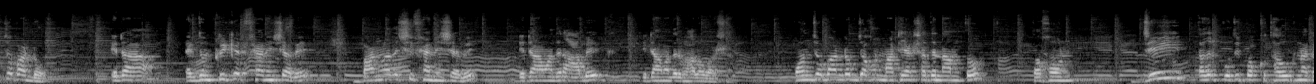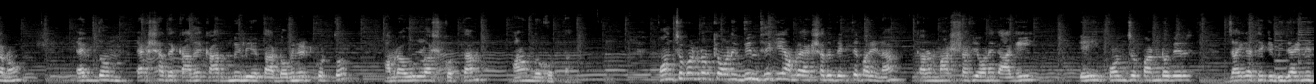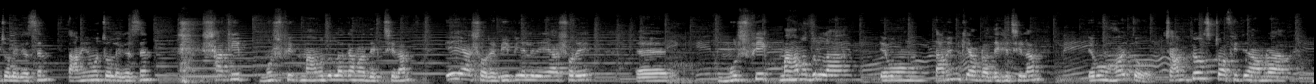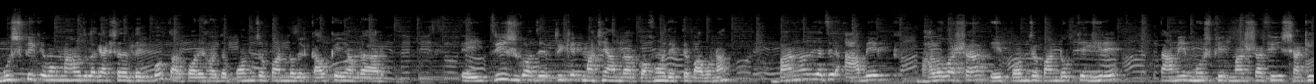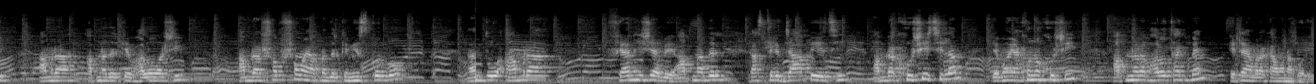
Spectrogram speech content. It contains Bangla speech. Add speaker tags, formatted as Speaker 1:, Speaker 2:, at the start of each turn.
Speaker 1: পঞ্চপাণ্ডব এটা একজন ক্রিকেট ফ্যান হিসাবে, বাংলাদেশি ফ্যান হিসাবে এটা আমাদের আবেগ, এটা আমাদের ভালোবাসা। পঞ্চপাণ্ডব যখন মাঠে একসাথে নামতো, তখন যেই তাদের প্রতিপক্ষ থাকুক না কেন, একদম একসাথে কাঁধে কাঁধ মিলিয়ে তা ডমিনেট করতো, আমরা উল্লাস করতাম, আনন্দ করতাম। পঞ্চপাণ্ডবকে অনেক দিন থেকেই আমরা একসাথে দেখতে পারি না, কারণ মাশরাফি অনেক আগেই এই পঞ্চপাণ্ডবের জায়গা থেকে বিদায় নিয়ে চলে গেছেন, তামিমও চলে গেছেন। সাকিব, মুশফিক মাহমুদুল্লাহকে আমরা দেখছিলাম। এই আসরে বিপিএলের এই আসরে মুশফিক মাহমুদুল্লাহ এবং তামিমকে আমরা দেখেছিলাম এবং হয়তো চ্যাম্পিয়ন্স ট্রফিতে আমরা মুশফিক এবং মাহমুদুল্লাহকে একসাথে দেখব। তারপরে হয়তো পঞ্চপাণ্ডবের কাউকেই আমরা আর এই ত্রিশ গজের ক্রিকেট মাঠে আমরা আর কখনো দেখতে পাবো না। বাঙালি জাতির আবেগ, ভালোবাসা এই পঞ্চ পাণ্ডবকে ঘিরে তামিম, মুশফিক, মাশরাফি, সাকিব, আমরা আপনাদেরকে ভালোবাসি। আমরা সবসময় আপনাদেরকে মিস করব। কিন্তু আমরা ফ্যান হিসাবে আপনাদের কাছ থেকে যা পেয়েছি, আমরা খুশি ছিলাম এবং এখনও খুশি। আপনারা ভালো থাকবেন এটা আমরা কামনা করি।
